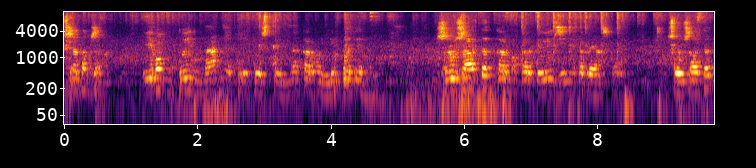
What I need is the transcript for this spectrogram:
शतम। सम एवं कोई नान्य प्रेतोस्ते न कर्म लिप्यते नहीं शोषार्थक कर्म करते हुए जीने का प्रयास करो। शोषार्थक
